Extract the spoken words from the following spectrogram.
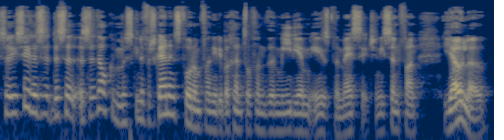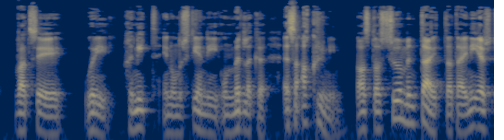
So jy sê dis dis is dit dalk miskien 'n verskyningsvorm van hierdie beginsel van the medium is the message in die sin van YOLO wat sê hoorie geniet en ondersteun die onmiddellike is 'n akroniem. Daar's daar so min tyd dat hy nie eers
